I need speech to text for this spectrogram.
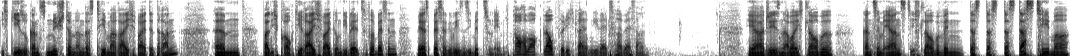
ich gehe so ganz nüchtern an das Thema Reichweite dran, ähm, weil ich brauche die Reichweite, um die Welt zu verbessern, wäre es besser gewesen, sie mitzunehmen. Ich brauche aber auch Glaubwürdigkeit, um die Welt zu verbessern. Ja, Jason, aber ich glaube, ganz im Ernst, ich glaube, wenn das, das, das, das Thema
